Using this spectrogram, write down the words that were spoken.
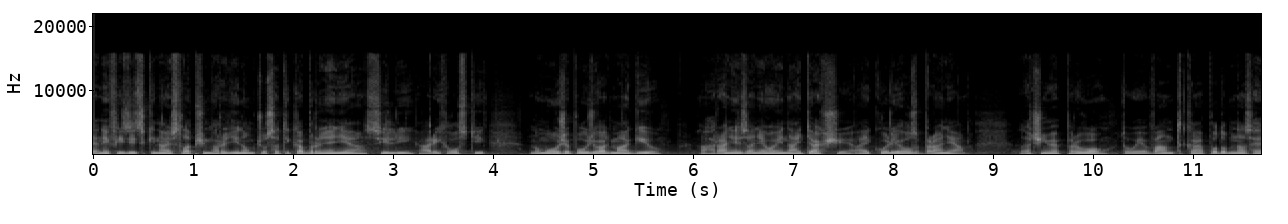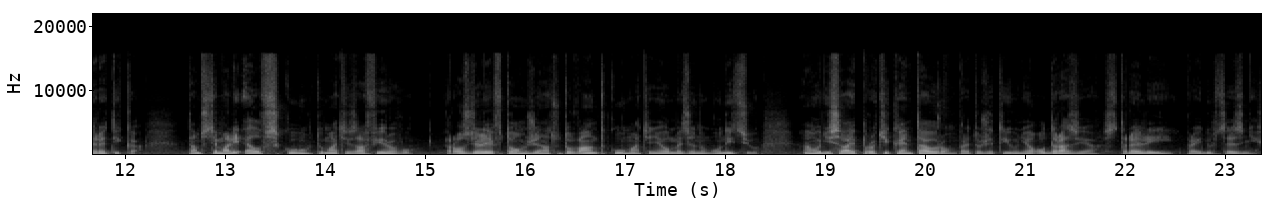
Ten je fyzicky najslabším hrdinom, čo sa týka brnenia, sily a rýchlosti, no môže používať magiu a hranie za neho je najťažšie, aj kvôli jeho zbraniam. Začneme prvou, to je Vantka, podobná z Heretika. Tam ste mali elfskú, tu máte zafírovú. Rozdiel je v tom, že na túto vantku máte neobmedzenú muníciu a hodí sa aj proti kentaurom, pretože tí ju neodrazia, strely prejdú cez nich.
